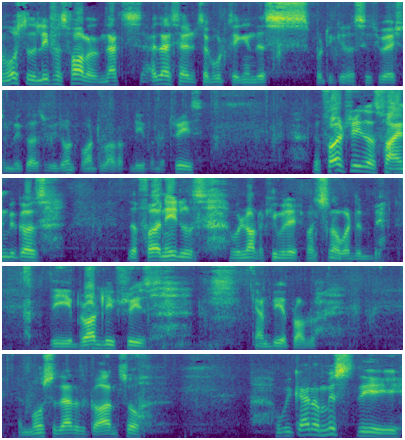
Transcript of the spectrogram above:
most of the leaf has fallen. That's, as I said, it's a good thing in this particular situation because we don't want a lot of leaf on the trees. The fir trees are fine because the fir needles will not accumulate much snow, but the, the broadleaf trees can be a problem. And most of that is gone, so we kind of miss the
